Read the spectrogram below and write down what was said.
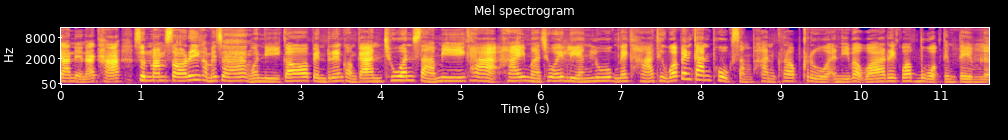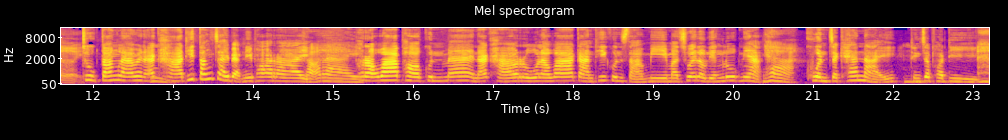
กันเนี่ยนะคะ ส่วนมัมซอรี่ค่ะแม่แจ้ง วันนี้ก็เป็นเรื่องของการชวนสามีค่ะ ให้มาช่วยเลี้ยงลูกนะคะ ถือว่าเป็นการผูกสัมพันธ์ครอบครัว อันนี้แบบว่าเรียกว่าบวกเต็มๆเลย ถูกต้องแล้วเลยนะคะ ที่ตั้งใจแบบนี้เพราะอะไร เพราะอะไร เพราะว่าพอคุณแม่นะคะ รู้แล้วว่าการที่คุณสามีมาช่วยเราเลี้ยงลูกเนี่ยค่ะควรจะแค่ไหนอืมถึงจะพอดีอ่า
